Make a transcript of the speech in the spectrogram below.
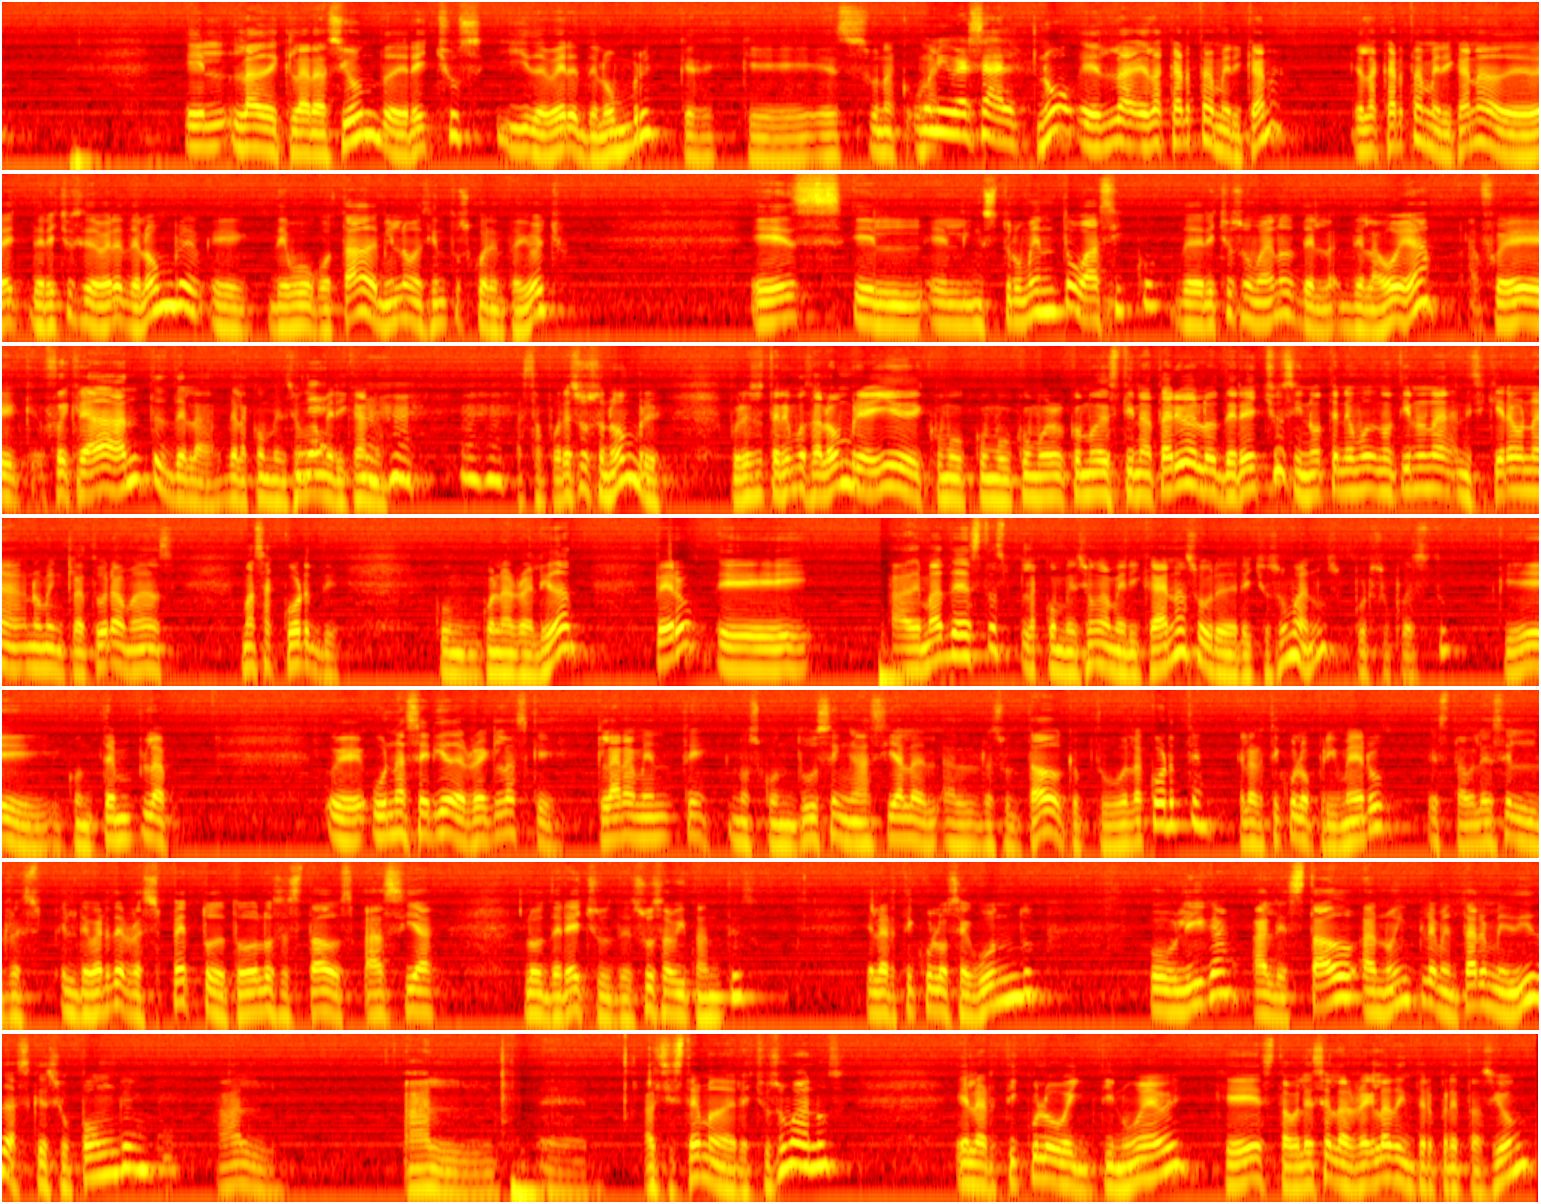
El- la Declaración de Derechos y Deberes del Hombre, que, que es una, una- Universal. No, es la, es la Carta Americana. Es la Carta Americana de Derechos y Deberes del Hombre eh, de Bogotá de 1948. Es el, el instrumento básico de derechos humanos de la, de la OEA. Fue, fue creada antes de la, de la Convención De- Americana. ujú, ujú. Hasta por eso su nombre. Por eso tenemos al hombre ahí de- como, como, como, como destinatario de los derechos y no tenemos, no tiene una, ni siquiera una nomenclatura más, más acorde con, con la realidad. Pero eh, además de estas, la Convención Americana sobre Derechos Humanos, por supuesto, que contempla eh, una serie de reglas que claramente nos conducen hacia la- al resultado que obtuvo la Corte. El artículo primero establece el, res- el deber de respeto de todos los estados hacia los derechos de sus habitantes. El artículo segundo obliga al Estado a no implementar medidas que se opongan al, al, eh, al sistema de derechos humanos. El artículo 29 que establece las reglas de interpretación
